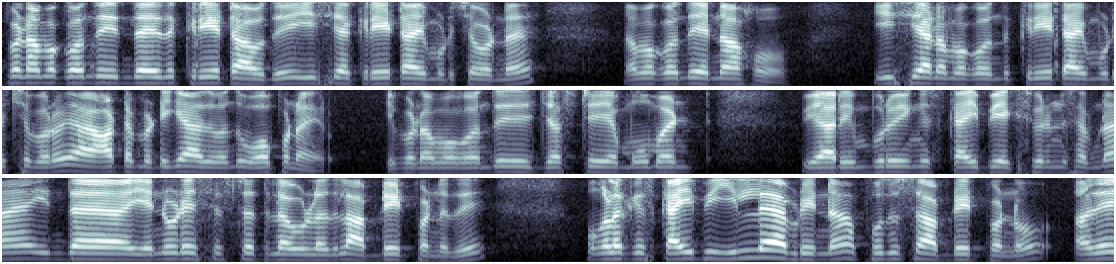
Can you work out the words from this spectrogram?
இப்போ நமக்கு வந்து இந்த இது க்ரியேட் ஆகுது. ஈஸியாக கிரியேட் ஆகி முடித்த உடனே நமக்கு வந்து என்னாகும்? ஈஸியாக நமக்கு வந்து க்ரியேட் ஆகி முடித்த பிறகு ஆட்டோமேட்டிக்காக அது வந்து ஓப்பன் ஆயிரும். இப்போ நமக்கு வந்து just a moment we are improving Skype experience அப்படின்னா இந்த என்னுடைய சிஸ்டத்தில் உள்ளதில் அப்டேட் பண்ணுது. உங்களுக்கு ஸ்கைபி இல்லை அப்படின்னா புதுசாக அப்டேட் பண்ணும். அதே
